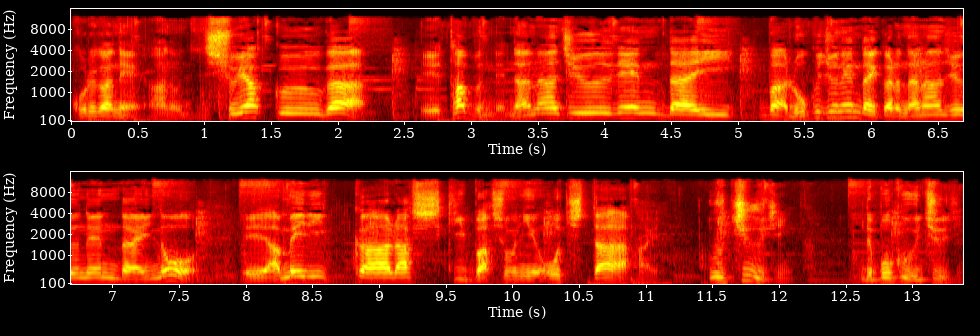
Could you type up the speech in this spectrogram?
これがねあの主役が、えー多分ね70年代、まあ、60年代から70年代の、えーアメリカらしき場所に落ちたはい。宇宙人。で僕宇宙人。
